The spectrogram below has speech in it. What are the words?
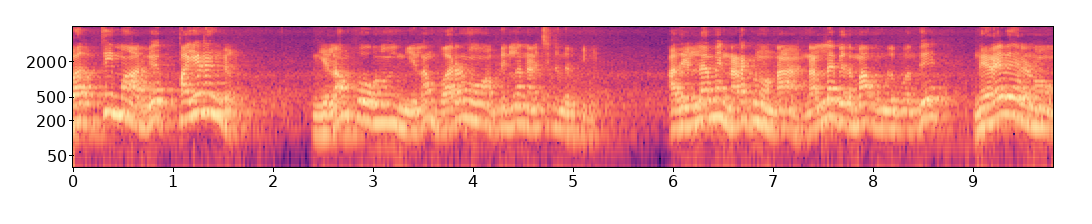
பக்தி மார்க்க பயணங்கள். இங்கெல்லாம் போகணும் இங்கெல்லாம் வரணும் அப்படின்லாம் நினச்சிட்டு இருந்திருப்பீங்க. அது எல்லாமே நடக்கணும்னா நல்ல விதமாக உங்களுக்கு வந்து நிறைவேறணும்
